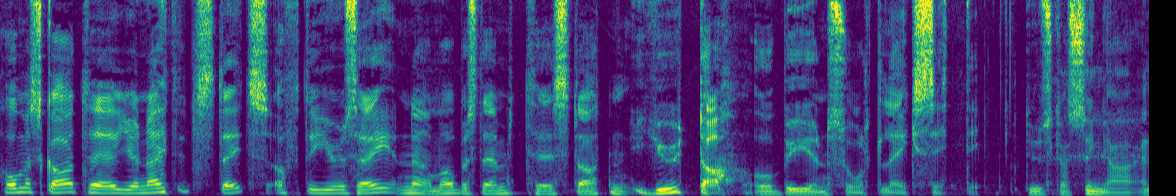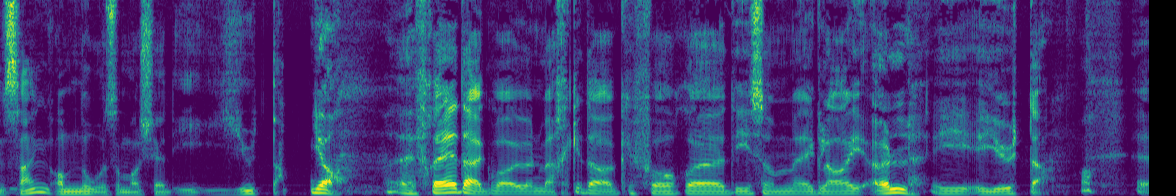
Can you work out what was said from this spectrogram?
og vi skal til United States of the USA, nærmere bestemt til staten Utah og byen Salt Lake City. Du skal synge en sang om noe som har skjedd i Utah. Ja, eh, fredag var jo en merkedag for eh, de som er glad i øl i Utah. Eh,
